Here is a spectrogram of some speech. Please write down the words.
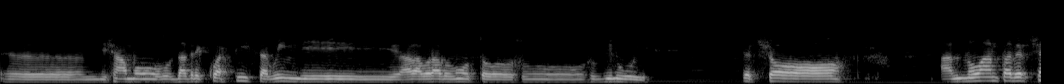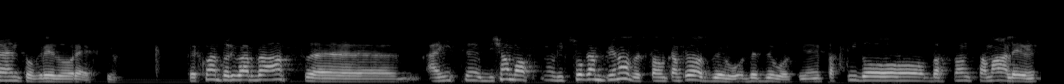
eh, diciamo da trequartista quindi ha lavorato molto su, su di lui perciò al 90% credo resti per quanto riguarda As, eh, inizio, diciamo, il suo campionato è stato un campionato a due, due, volti. È partito abbastanza male,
